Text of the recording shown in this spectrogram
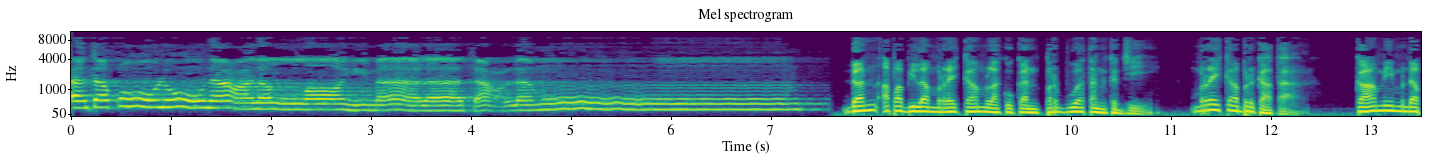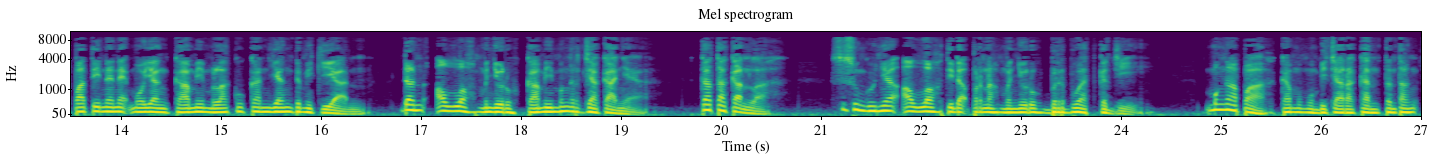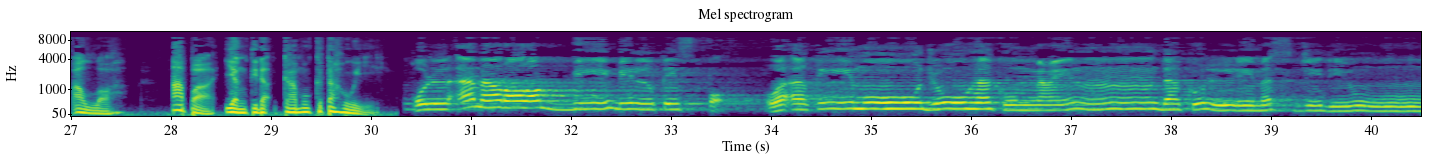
أَتَقُولُونَ عَلَى اللَّهِ مَا لَا تَعْلَمُونَ Dan apabila mereka melakukan perbuatan keji, mereka berkata, Kami mendapati nenek moyang kami melakukan yang demikian, dan Allah menyuruh kami mengerjakannya. Katakanlah, sesungguhnya Allah tidak pernah menyuruh berbuat keji. Mengapa kamu membicarakan tentang Allah apa yang tidak kamu ketahui? قل أمر ربي بالقسط وأقيموا وجوهكم عند كل مسجد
